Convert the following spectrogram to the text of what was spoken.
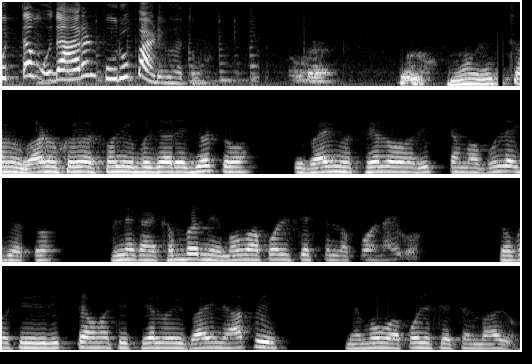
ઉત્તમ ઉદાહરણ પૂરું પાડ્યું હતું. હું રિક્ષાનું ભાડું કરવા સોની બજારે ગયો હતો. એ ભાઈનો થેલો રિક્ષામાં ભૂલાઈ ગયો હતો. મને કાંઈ ખબર નહીં. મહુવા પોલીસ સ્ટેશનનો ફોન આવ્યો. તો પછી રિક્ષામાંથી થેલો એ ભાઈને આપી ને મહુવા પોલીસ સ્ટેશનમાં આવ્યો.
